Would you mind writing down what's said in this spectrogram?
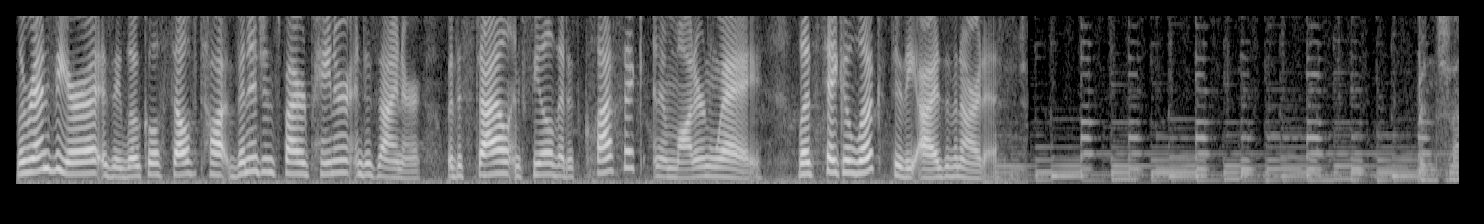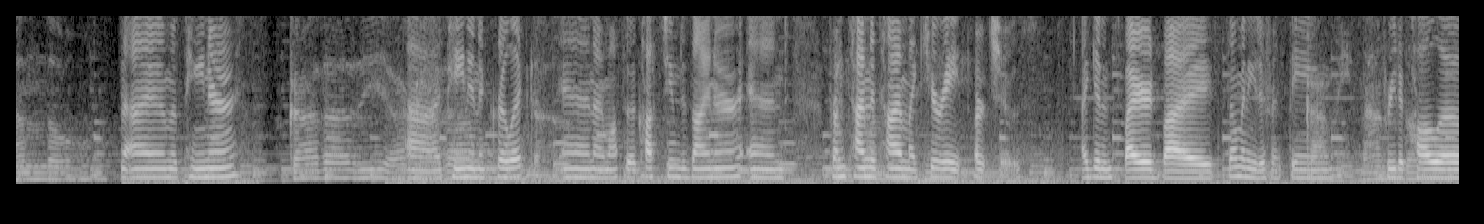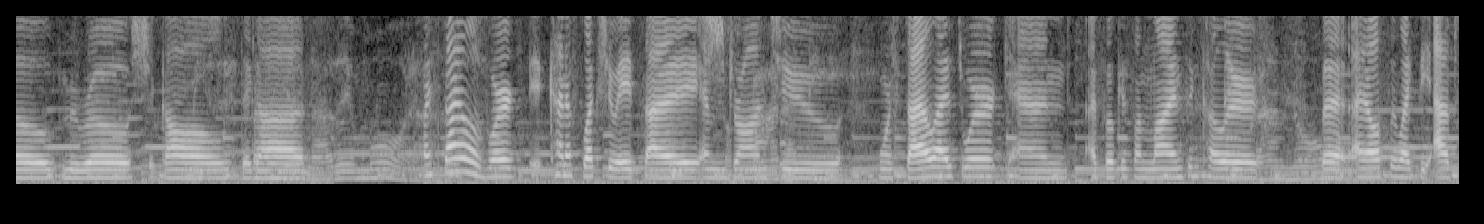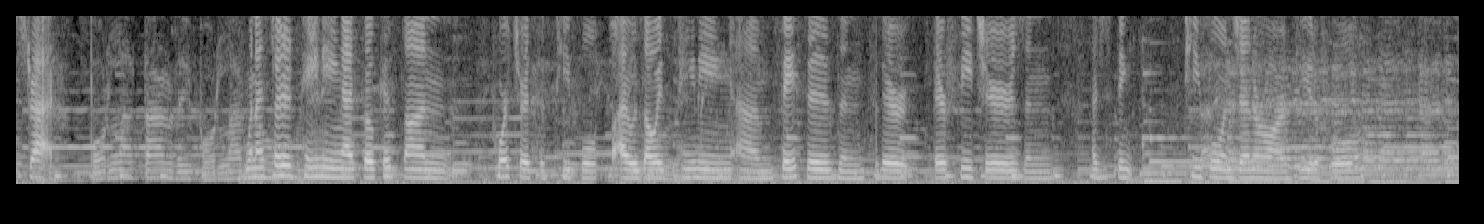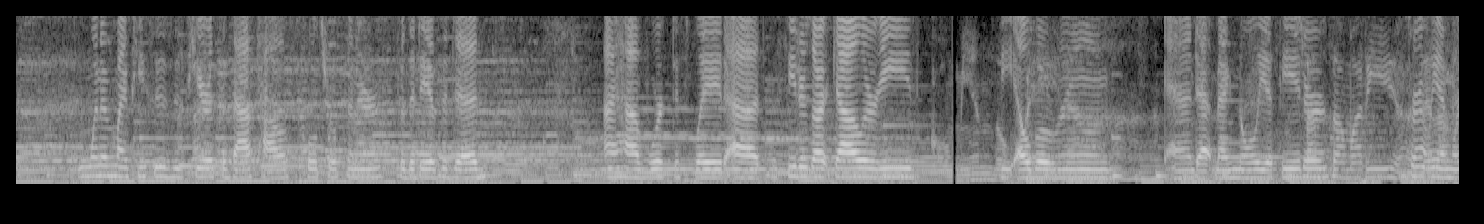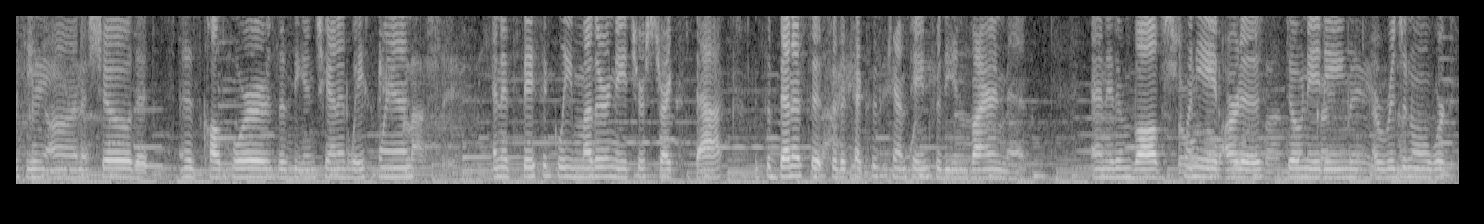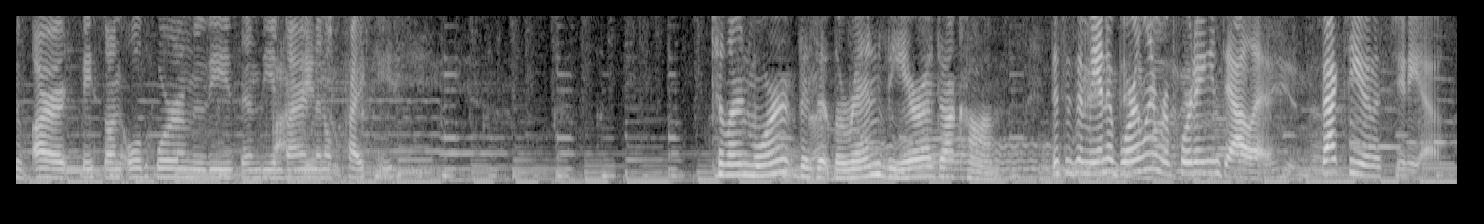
Loren Vieira is a local self-taught vintage-inspired painter and designer with a style and feel that is classic in a modern way. Let's take a look through the eyes of an artist. I am a painter. Uh, I paint in acrylics and I'm also a costume designer and from time to time I curate art shows. I get inspired by so many different things. Frida Kahlo, Miro, Chagall, Degas. My style of work, it kind of fluctuates. I am drawn to more stylized work and I focus on lines and colors, but I also like the abstract. When I started painting, I focused on portraits of people. I was always painting um, faces and their, their features and I just think people in general are beautiful. One of my pieces is here at the Bathhouse Cultural Center for the Day of the Dead. I have work displayed at the Cedars Art Gallery, the Elbow Room, and at Magnolia Theater. Currently I'm working on a show that is called Horrors of the Enchanted Wasteland and it's basically Mother Nature Strikes Back. It's a benefit for the Texas Campaign for the Environment and it involves 28 artists donating original works of art based on old horror movies and the environmental crises. To learn more, visit lorenvieira.com. This is Amanda Borland reporting in Dallas. Back to you in the studio.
